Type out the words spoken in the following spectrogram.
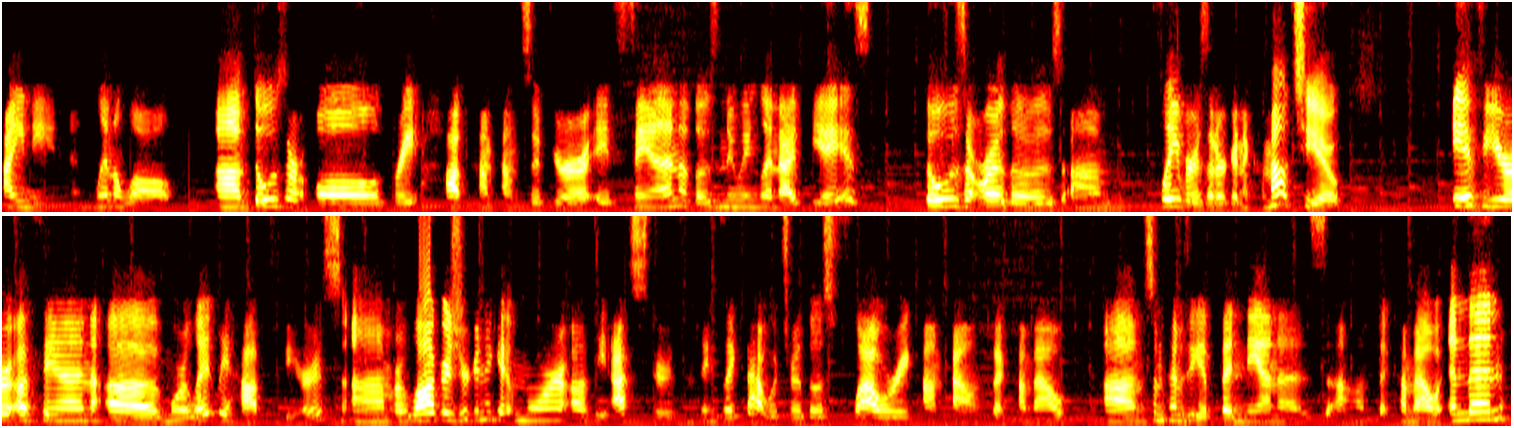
pinene and linalool. Um, those are all great hop compounds. So if you're a fan of those New England IPAs, those are those um, flavors that are going to come out to you. If you're a fan of more lightly hopped beers um, or lagers, you're going to get more of the esters and things like that, which are those flowery compounds that come out um, sometimes we get bananas um, that come out. And then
